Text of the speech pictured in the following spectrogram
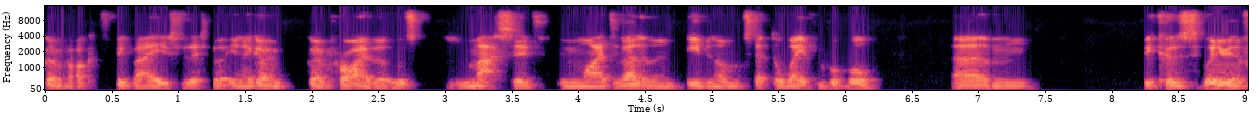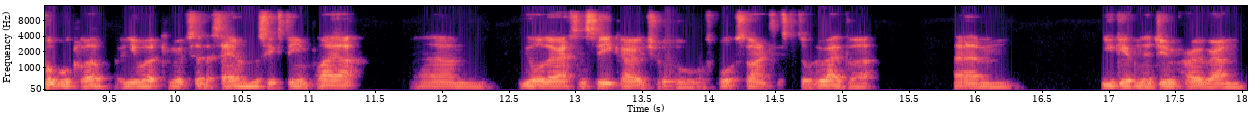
going back to speak about age for this, but you know, going going private was massive in my development, even though I stepped away from football. Um, because when you're in a football club and you're working with, let's say, an under 16 player, um, you're their S and C coach or sports scientist or whoever, um, you give them the gym program,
